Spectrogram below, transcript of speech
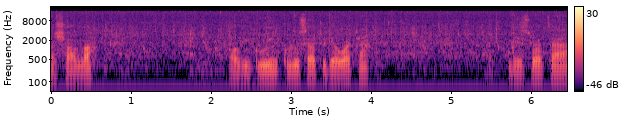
MashaAllah. I'll be going closer to the water. This water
